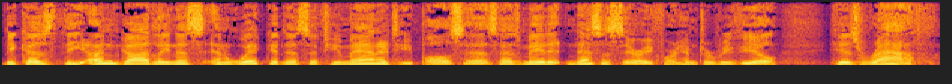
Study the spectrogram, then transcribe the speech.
because the ungodliness and wickedness of humanity, Paul says, has made it necessary for him to reveal his wrath.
